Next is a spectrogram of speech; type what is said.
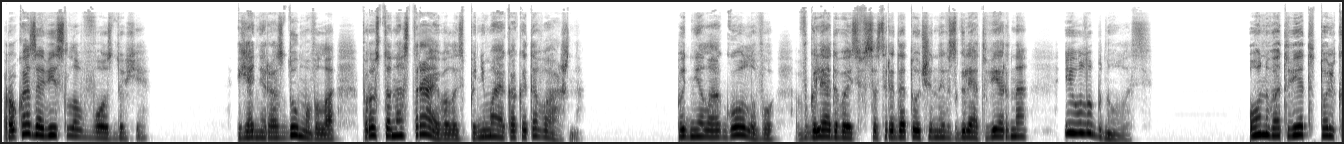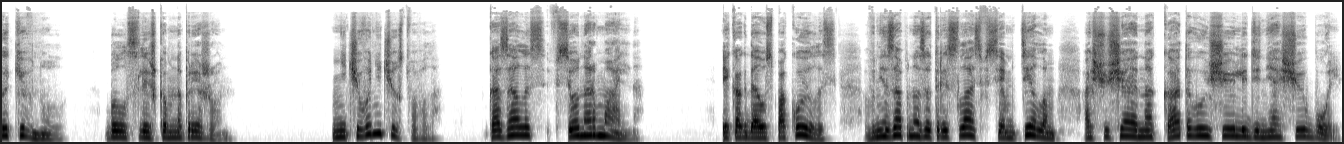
Рука зависла в воздухе. Я не раздумывала, просто настраивалась, понимая, как это важно подняла голову, вглядываясь в сосредоточенный взгляд Верна, и улыбнулась. Он в ответ только кивнул, был слишком напряжен. Ничего не чувствовала. Казалось, все нормально. И когда успокоилась, внезапно затряслась всем телом, ощущая накатывающую леденящую боль.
